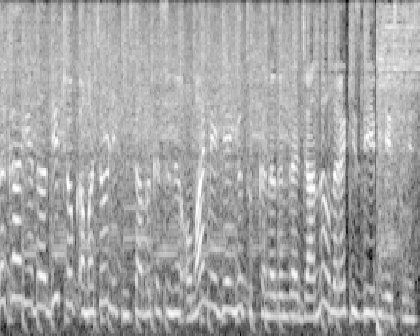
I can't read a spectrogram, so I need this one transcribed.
Sakarya'da birçok amatör lig müsabakasını Omay Medya YouTube kanalında canlı olarak izleyebilirsiniz.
